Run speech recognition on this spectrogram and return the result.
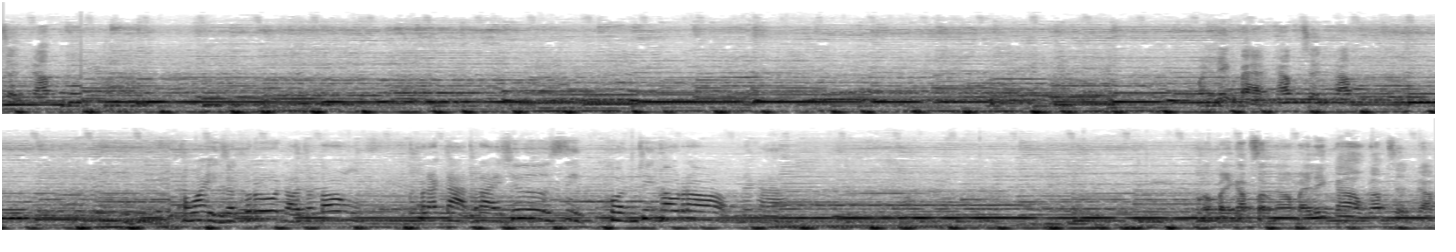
เลข7ครับเชิญครับหมายเลข8ครับเชิญครับ เพราะว่าอีกสักครู่เราจะต้องประกาศรายชื่อ 10 คนที่เข้ารอบนะคะต่อไปครับสำนักหมายเลข9ครับเชิญครับ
